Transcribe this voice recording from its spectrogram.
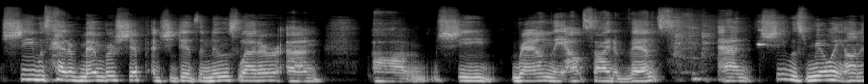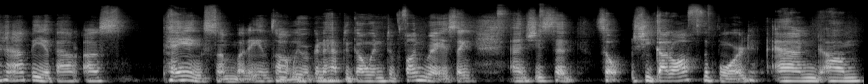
she was head of membership, and she did the newsletter and. Um, she ran the outside events, and she was really unhappy about us paying somebody and thought we were going to have to go into fundraising. And she said, so she got off the board and um,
